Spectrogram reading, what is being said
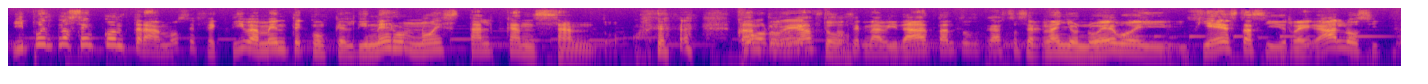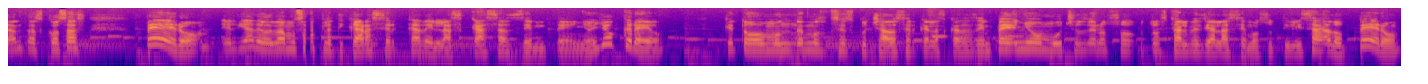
Y pues nos encontramos efectivamente con que el dinero no está alcanzando. tantos gastos en Navidad, tantos gastos en el Año Nuevo y, fiestas y regalos y tantas cosas. Pero el día de hoy vamos a platicar acerca de las casas de empeño. Yo creo que todo el mundo hemos escuchado acerca de las casas de empeño, muchos de nosotros tal vez ya las hemos utilizado, pero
